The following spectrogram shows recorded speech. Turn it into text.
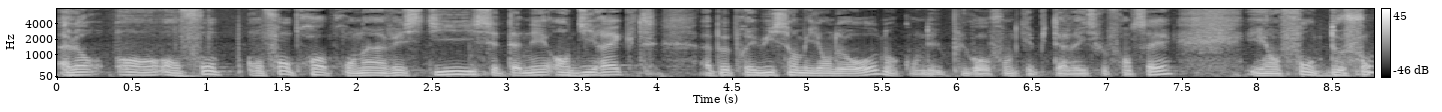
Alors, en, en fonds en fonds propres, on a investi cette année en direct à peu près 800 millions d'euros, donc on est le plus gros fonds de capital risque français, et en fonds de fonds,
